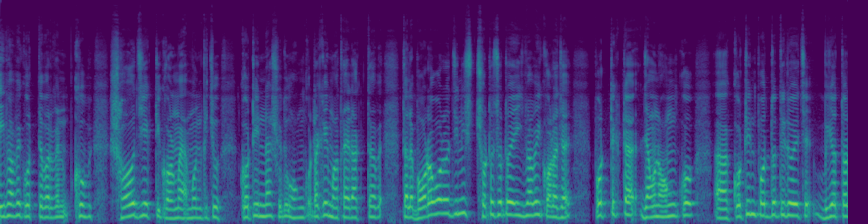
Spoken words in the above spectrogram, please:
এইভাবে করতে পারবেন। খুব সহজই একটি কর্ম, এমন কিছু কঠিন না, শুধু অঙ্কটাকেই মাথায় রাখতে হবে। তাহলে বড় বড় জিনিস ছোট ছোট এইভাবেই করা যায়। প্রত্যেকটা, যেমন অঙ্ক কঠিন পদ্ধতি রয়েছে, বৃহত্তর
